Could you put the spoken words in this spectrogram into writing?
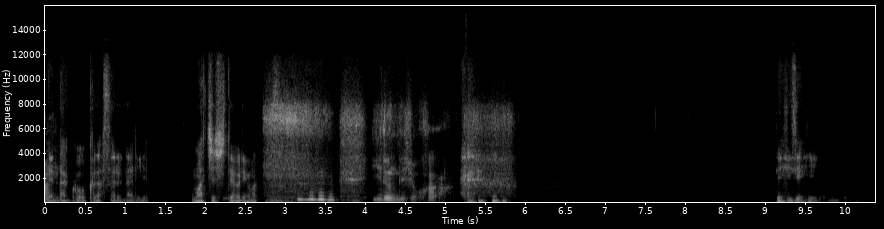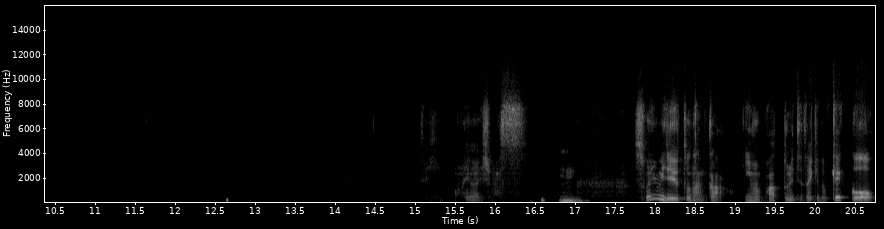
連絡をくださるなり、お待ちしております。いるんでしょうか ぜひぜひ。ぜひお願いします。うん。そういう意味で言うと、なんか、今パッと見てたけど、結構、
